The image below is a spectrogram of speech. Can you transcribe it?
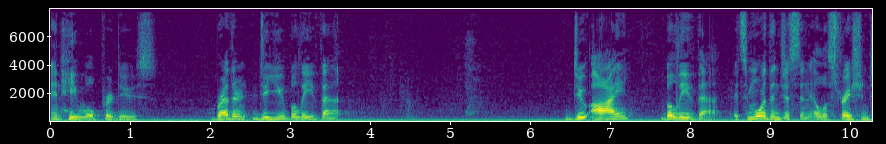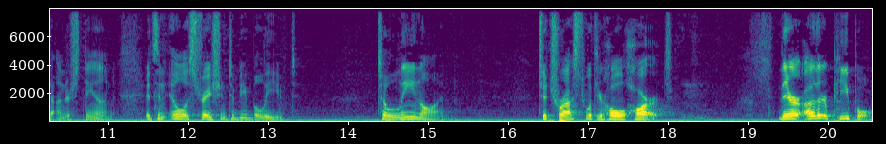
and He will produce. Brethren, do you believe that? Do I believe that? It's more than just an illustration to understand, it's an illustration to be believed, to lean on, to trust with your whole heart. There are other people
